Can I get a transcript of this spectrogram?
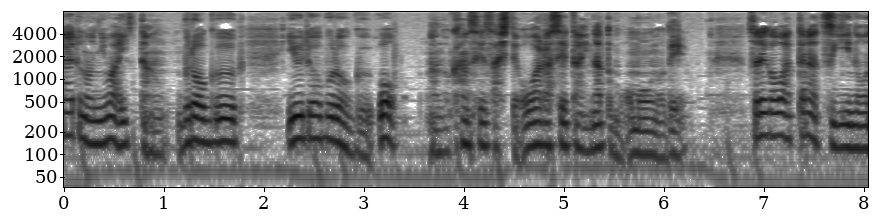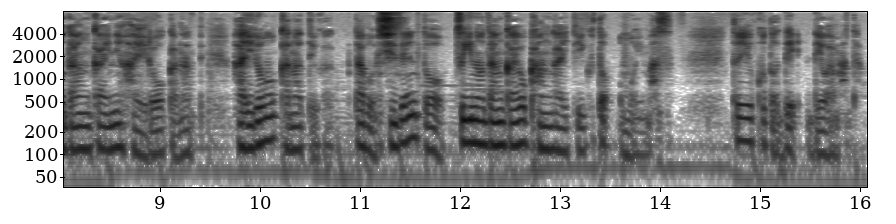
えるのには一旦ブログ、有料ブログをあの、完成させて終わらせたいなとも思うので、それが終わったら次の段階に入ろうかなって、入ろうかなっていうか、多分自然と次の段階を考えていくと思います。ということで、ではまた。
